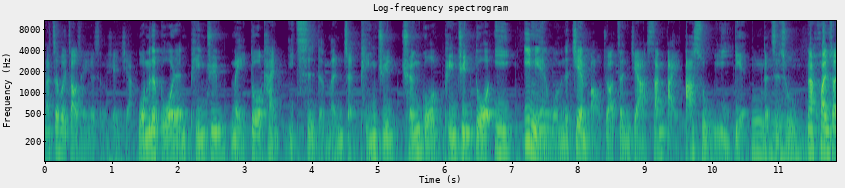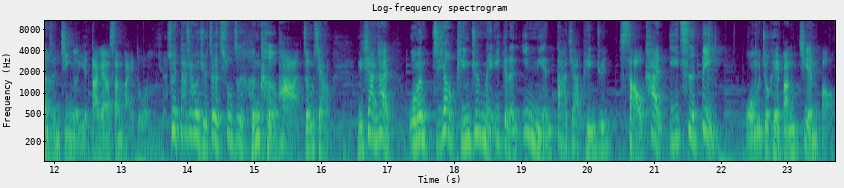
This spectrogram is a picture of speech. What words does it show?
那这会造成一个什么现象？我们的国人平均每多看一次的门诊，平均全国平均多一一年，我们的健保就要增加三百八十五亿点的支出。那换算成金额也大概要三百多亿了。所以大家会觉得这个数字很可怕。怎么讲？你想想看，我们只要平均每一个人一年，大家平均少看一次病，我们就可以帮健保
